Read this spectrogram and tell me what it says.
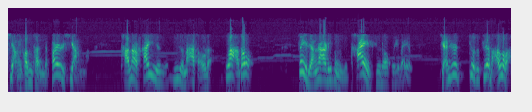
香喷喷的，倍儿香啊！他那儿还有一个拿手的辣豆，这两样的东西太值得回味了，简直就是绝版了吧，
